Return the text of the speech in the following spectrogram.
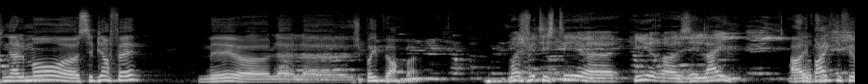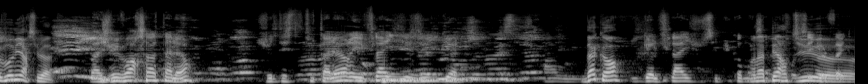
finalement, c'est bien fait. Mais euh, la, la- j'ai pas eu peur, quoi. Moi, je vais tester euh, Here the Lie. Alors, il paraît qu'il fait vomir, celui-là. Bah, je vais voir ça tout à l'heure. Je vais le tester tout à l'heure et Fly the Eagle. Ah, D'accord. Eagle Fly, je sais plus comment On ça a s'appelle. perdu, Eagle euh,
